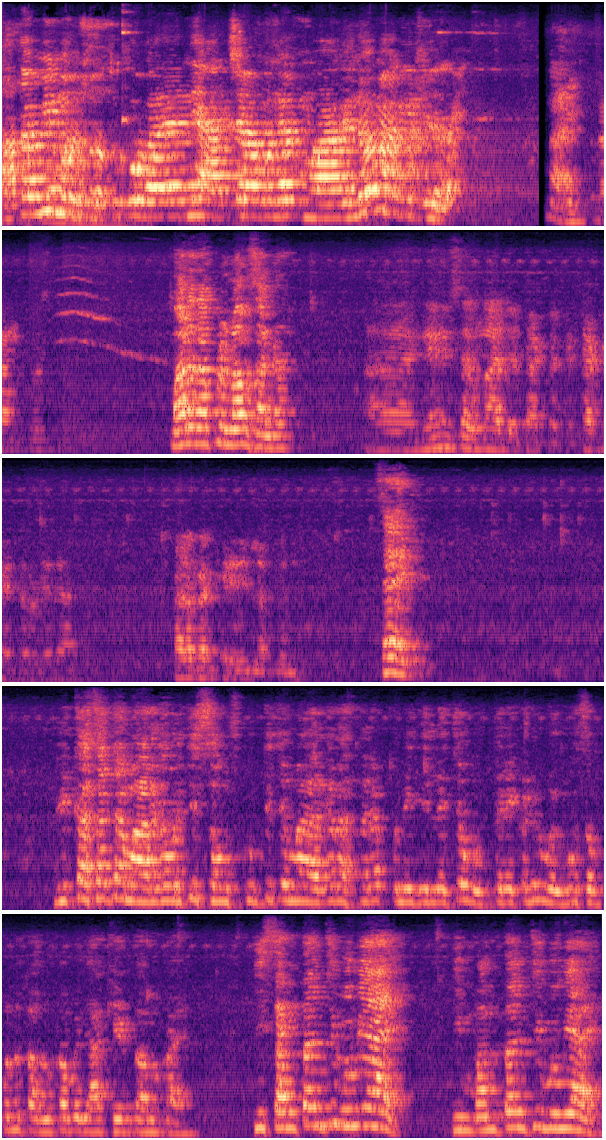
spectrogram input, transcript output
आता मी म्हणतो तुकोबारांनी आजच्या अभंगात मागणं मागितलेलं आहे. महाराज आपलं नाव सांगा. तालुका जिल्हा पुणे. साहेब विकासाच्या मार्गावरती संस्कृतीचे मार्ग असणाऱ्या पुणे जिल्ह्याच्या उत्तरेकडील वैभव संपन्न तालुका म्हणजे हा खेड तालुका आहे. ही संतांची भूमी आहे. ही मंतांची भूमी आहे.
